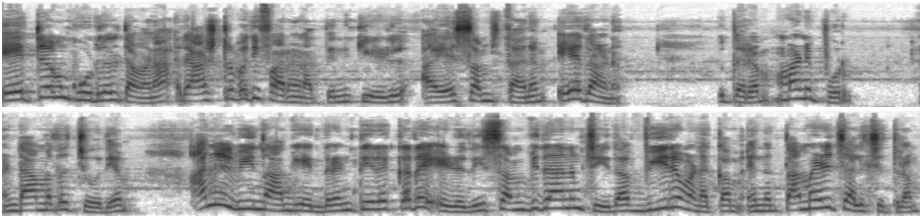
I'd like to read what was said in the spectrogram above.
ഏറ്റവും കൂടുതൽ തവണ രാഷ്ട്രപതി ഭരണത്തിന് കീഴിൽ ആയ സംസ്ഥാനം ഏതാണ്? ഉത്തരം മണിപ്പൂർ. രണ്ടാമത്തെ ചോദ്യം അനിൽ വി നാഗേന്ദ്രൻ തിരക്കഥ എഴുതി സംവിധാനം ചെയ്ത വീരവണക്കം എന്ന തമിഴ് ചലച്ചിത്രം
